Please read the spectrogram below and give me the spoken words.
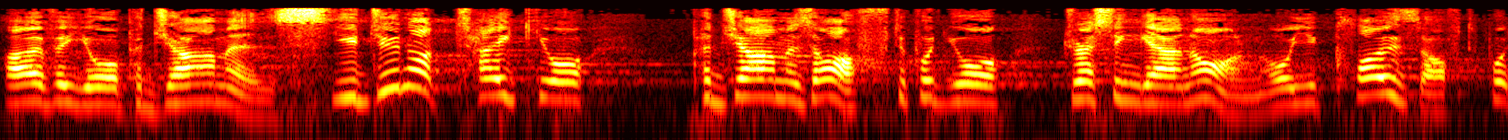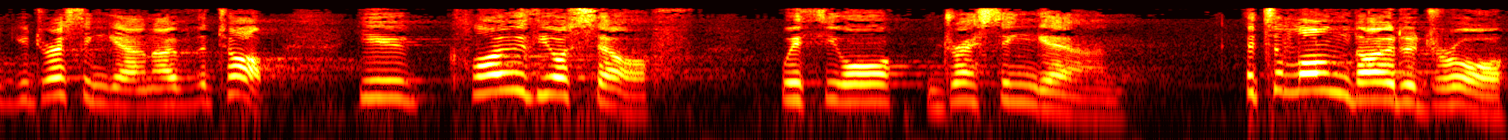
over your pajamas. You do not take your pajamas off to put your dressing gown on, or your clothes off to put your dressing gown over the top. You clothe yourself with your dressing gown. It's a long bow to draw,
